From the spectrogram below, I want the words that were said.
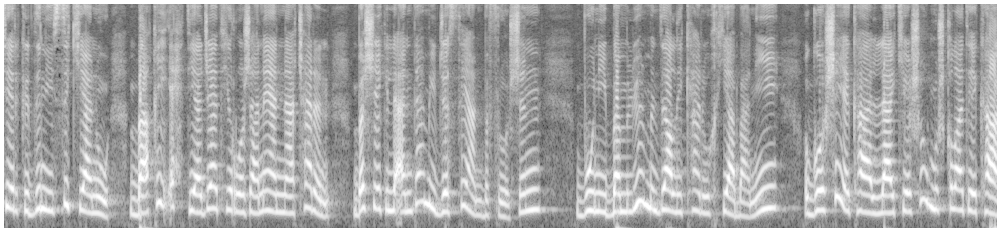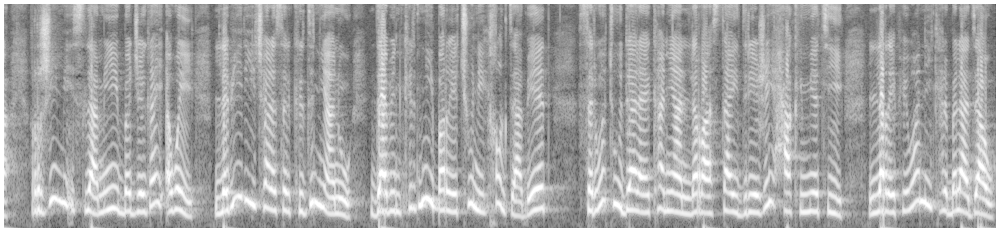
تێرکردنی سکیان و باقی ئیحتیاجاتی ڕۆژانەیان ناچارن بەشێک لە ئەندامی جەستەیان بفرۆشن، بوونی بە ملیۆن منداڵی کار و خیابانی، گۆشەیەکە لە کێشە و مشکڵاتێک کە ڕژیمی ئیسلامی بە جێگای ئەوەی لە بیری چارەسەرکردنیان و دابینکردنی بەڕێچوونی خەڵکدا بێت، سەروەت و دارایەکانیان لە ڕاستای درێژەی حاکمییەتی لە ڕێپێوانی کەربەلادا و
